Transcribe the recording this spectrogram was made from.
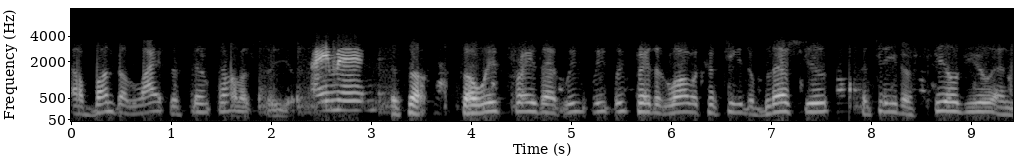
abundant life that's been promised to you. Amen. And so, so we pray that we, we, we pray that the Lord will continue to bless you, continue to fill you, and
